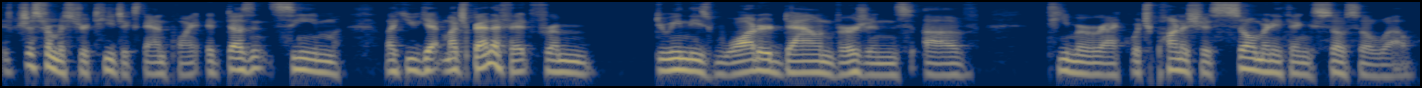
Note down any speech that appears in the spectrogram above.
just from a strategic standpoint, it doesn't seem like you get much benefit from doing these watered down versions of Temur Rec, which punishes so many things so, so well.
